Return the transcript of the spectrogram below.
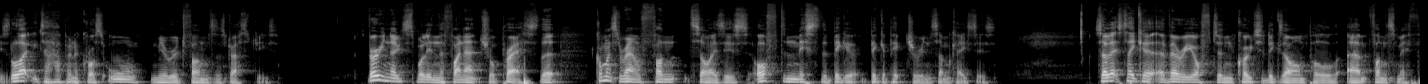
it's likely to happen across all mirrored funds and strategies. It's very noticeable in the financial press that comments around fund sizes often miss the bigger bigger picture in some cases. So let's take a, a very often quoted example, um, Fundsmith.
